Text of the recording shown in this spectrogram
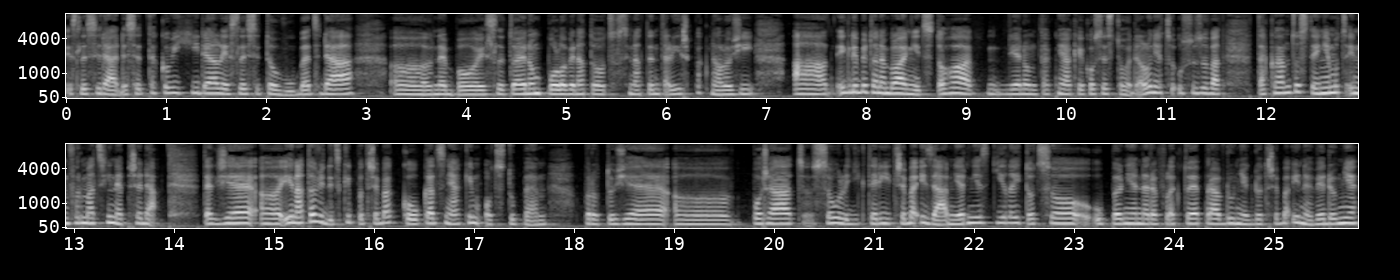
jestli si dá deset takových jídel, jestli si to vůbec dá, uh, nebo jestli to je jenom polovina toho, co si na ten talíř pak naloží. A i kdyby to nebyla nic z toho a jenom tak nějak jako se z toho dalo něco usuzovat, tak vám to stejně moc informací nepředá. Takže uh, je na to vždycky potřeba koukat s nějakým odstupem, protože uh, pořád jsou lidi, kteří třeba i záměrně sdílejí to, co úplně nereflektuje pravdu, někdo třeba i nevědomě,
